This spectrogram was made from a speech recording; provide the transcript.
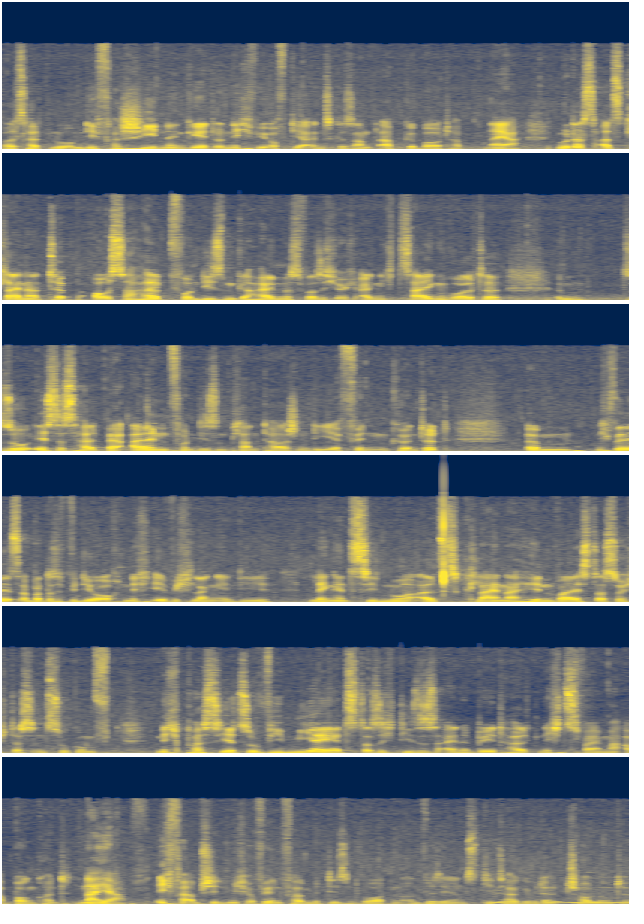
weil es halt nur um die verschiedenen geht und nicht wie oft ihr insgesamt abgebaut habt. Naja, nur das als kleiner Tipp außerhalb von diesem Geheimnis, was ich euch eigentlich zeigen wollte. Ähm, so ist es halt bei allen von diesen Plantagen, die ihr finden könntet. Ähm, ich will jetzt aber das Video auch nicht ewig lang in die Länge ziehen, nur als kleiner Hinweis, dass euch das in Zukunft nicht passiert, so wie mir jetzt, dass ich dieses eine Beet halt nicht zweimal abbauen konnte. Naja, ich verabschiede mich auf jeden Fall mit diesen Worten und wir sehen uns die Tage wieder. Ciao Leute.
